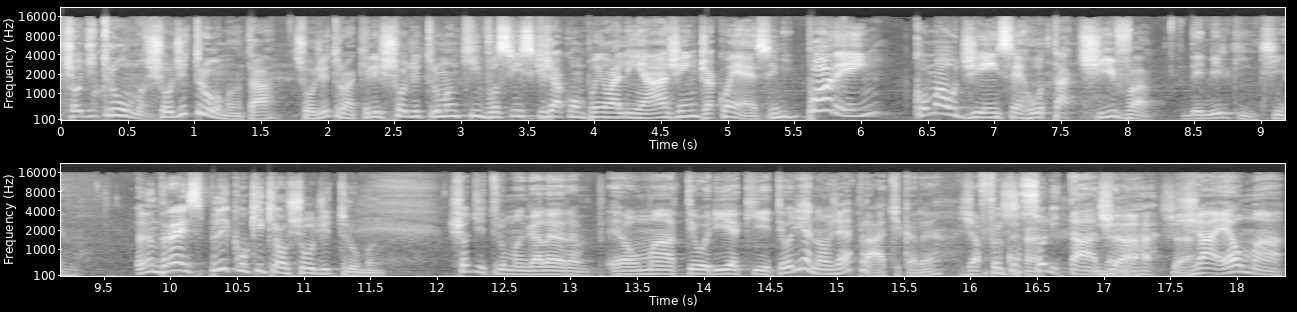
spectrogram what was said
Show de Truman. Show de Truman, tá? Show de Truman. Aquele show de Truman que vocês que já acompanham a linhagem já conhecem. Porém, como a audiência é rotativa, Demir Quintino. André, explica o que que é o show de Truman. Show de Truman, galera, é uma teoria que. Teoria não, já é prática, né? Já foi Já, consolidada. já, né? já. é uma,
